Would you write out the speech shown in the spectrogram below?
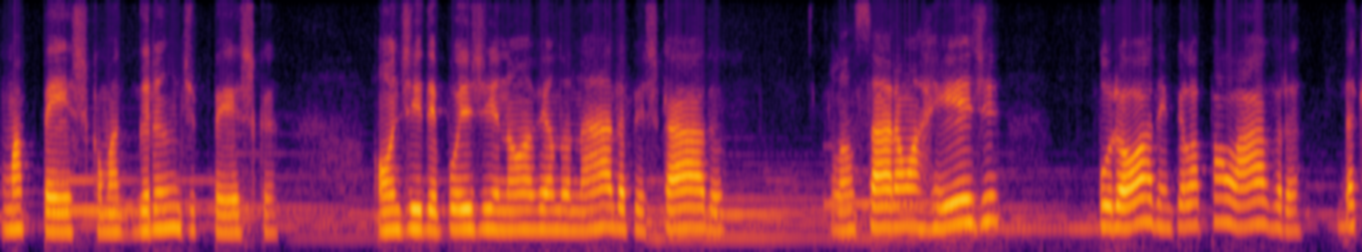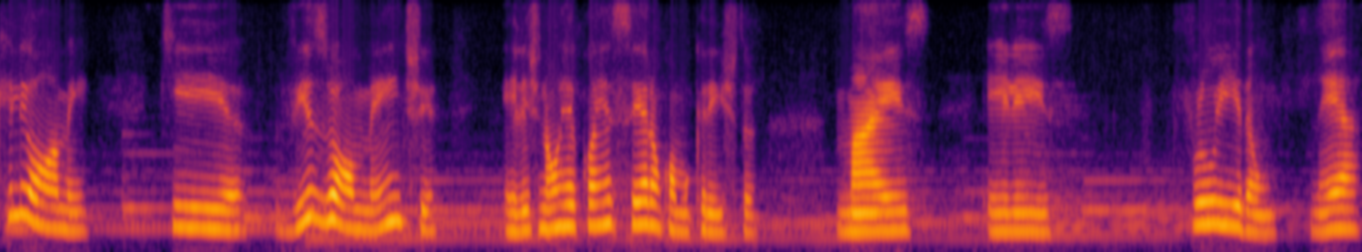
uma pesca, uma grande pesca, onde depois de não havendo nada pescado, lançaram a rede por ordem, pela palavra daquele homem que visualmente eles não reconheceram como Cristo, mas eles fluíram, né?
